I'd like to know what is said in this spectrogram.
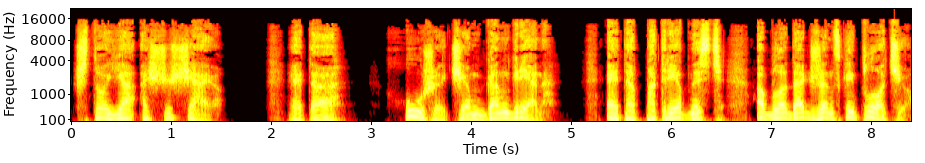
что я ощущаю. Это хуже, чем гангрена. Это потребность обладать женской плотью.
